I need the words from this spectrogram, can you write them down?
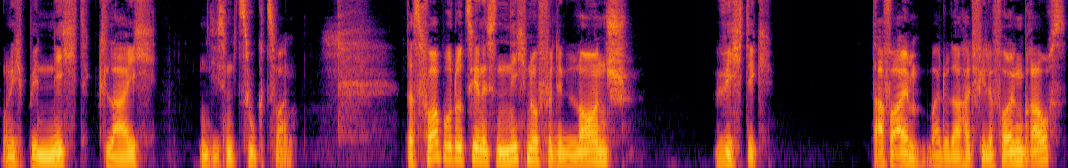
und ich bin nicht gleich in diesem Zugzwang. Das Vorproduzieren ist nicht nur für den Launch wichtig. Da vor allem, weil du da halt viele Folgen brauchst.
